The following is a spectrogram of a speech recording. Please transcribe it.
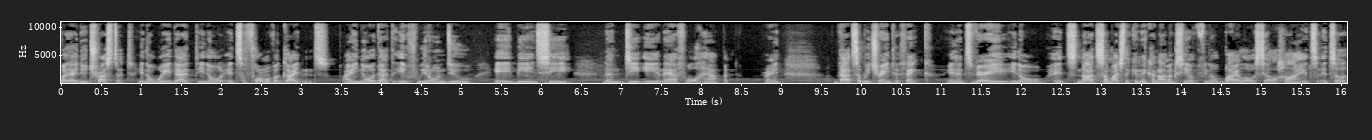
but I do trust it in a way that you know it's a form of a guidance. I know that if we don't do A, B, and C, then D, E, and F will happen, right? That's how we train to think, and it's very you know it's not so much like in economics you have you know buy low, sell high. It's it's a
